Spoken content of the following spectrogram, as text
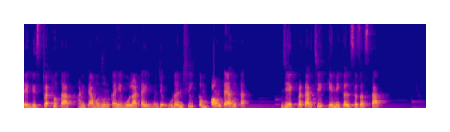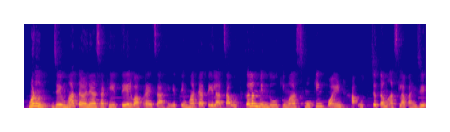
ते डिस्ट्रक्ट होतात आणि त्यामधून काही वोलाटाईल म्हणजे उडनशील कंपाऊंड तयार होतात जी एक प्रकारची केमिकल्सच असतात. म्हणून जेव्हा तळण्यासाठी तेल वापरायचं आहे तेव्हा त्या तेलाचा उत्कलन बिंदू किंवा स्मोकिंग पॉइंट हा उच्चतम असला पाहिजे.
